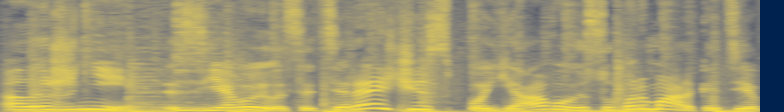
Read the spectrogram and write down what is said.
Але ж ні, з'явилися ці речі з появою супермаркетів.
